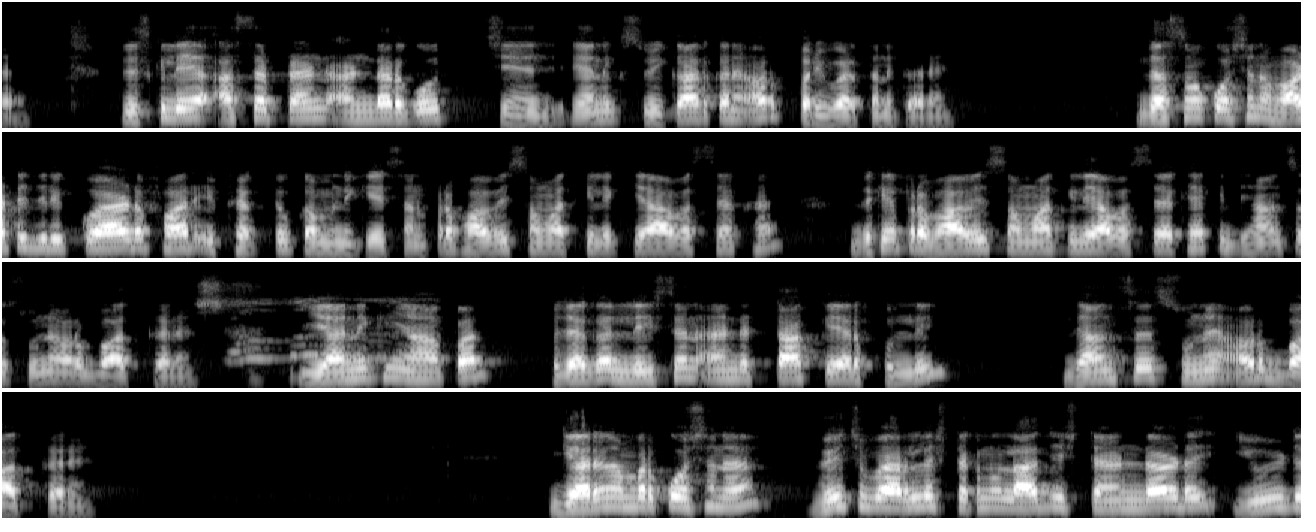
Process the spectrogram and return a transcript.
है? तो इसके लिए एक्सेप्ट एंड अंडरगो चेंज यानी स्वीकार करें और परिवर्तन करें। दसवां question what is required for effective communication प्रभावी संवाद के लिए क्या आवश्यक है? देखिए, प्रभावी संवाद के लिए आवश्यक है कि ध्यान से सुने और बात करें। यानी कि यहाँ पर हो जाएगा लिसन एंड टॉक केयरफुल्ली ध्यान से सुने और बात करें। ग्यारह नंबर क्वेश्चन है which wireless technology standard use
